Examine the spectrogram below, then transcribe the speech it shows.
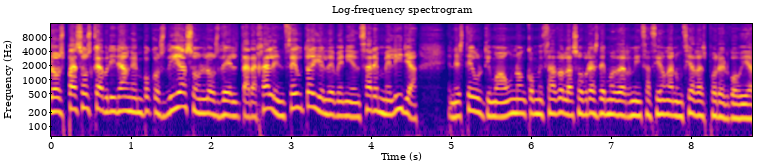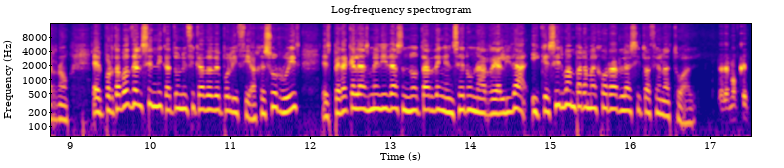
Los pasos que abrirán en pocos días son los del Tarajal en Ceuta y el de Benienzar en Melilla. En este último aún no han comenzado las obras de modernización anunciadas por el Gobierno. El portavoz del Sindicato Unificado de Policía, Jesús Ruiz, espera que las medidas no tarden en ser una realidad y que sirvan para mejorar la situación actual. Esperemos que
